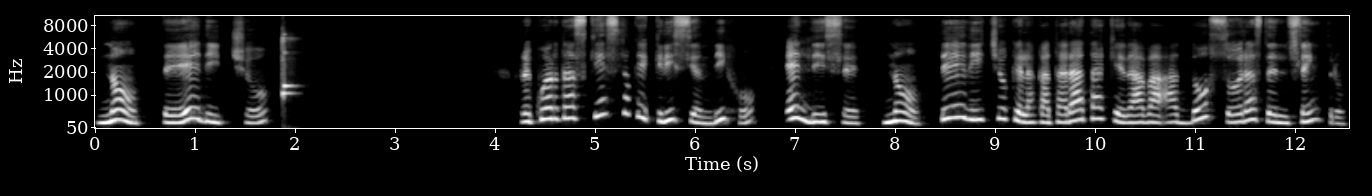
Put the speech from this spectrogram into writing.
No, te he dicho. ¿Recuerdas qué es lo que Christian dijo? Él dice, no, te he dicho que la catarata quedaba a dos horas del centro.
